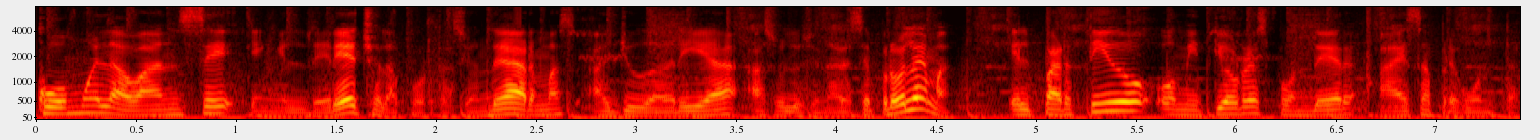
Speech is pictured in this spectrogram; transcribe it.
cómo el avance en el derecho a la aportación de armas ayudaría a solucionar ese problema. El partido omitió responder a esa pregunta.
